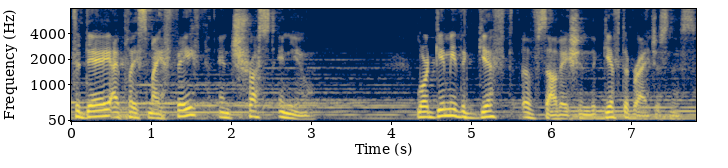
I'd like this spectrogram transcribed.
Today, I place my faith and trust in you. Lord, give me the gift of salvation, the gift of righteousness,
